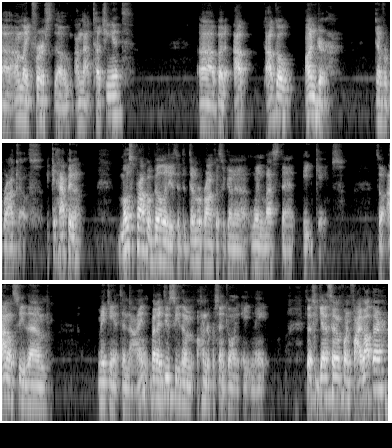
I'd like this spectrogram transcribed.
uh, I'm like first though. I'm not touching it, uh, but I'll I'll go under Denver Broncos. It could happen. Most probability is that the Denver Broncos are going to win less than eight games. So I don't see them making it to nine, but I do see them 100% going eight and eight. So if you get a 7.5 out there,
